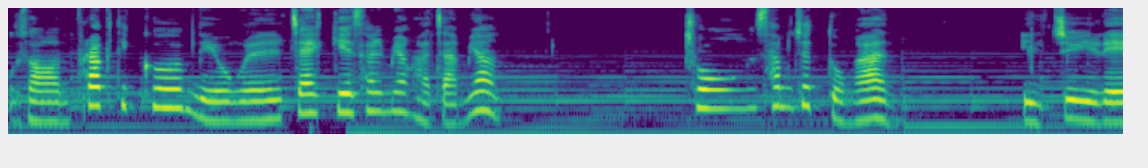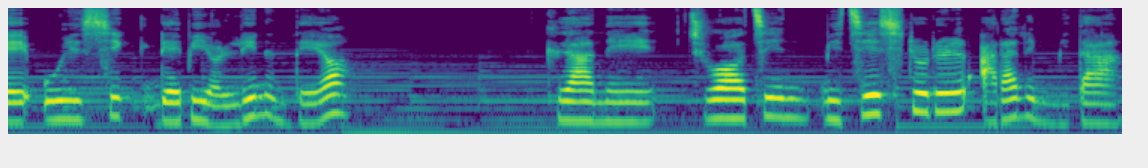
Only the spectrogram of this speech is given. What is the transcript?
우선 프락티쿰 내용을 짧게 설명하자면 총 3주 동안 일주일에 5일씩 랩이 열리는데요. 그 안에 주어진 미지의 시료를 알아냅니다.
